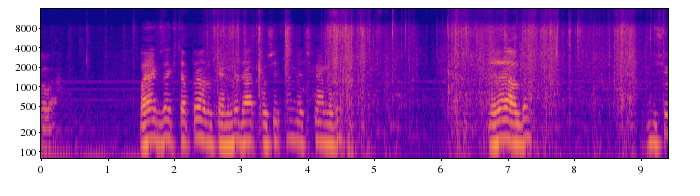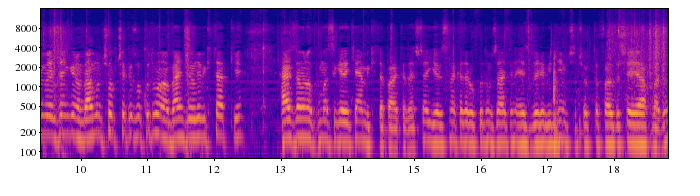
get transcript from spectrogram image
Baba. Baya güzel kitaplar aldım kendime. Daha poşetten bile çıkarmadım. Neler aldım? Düşün ve Zengin Ben bunu çok az okudum ama bence öyle bir kitap ki her zaman okunması gereken bir kitap arkadaşlar. Yarısına kadar okudum zaten ezbere bildiğim için çok da fazla şey yapmadım.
